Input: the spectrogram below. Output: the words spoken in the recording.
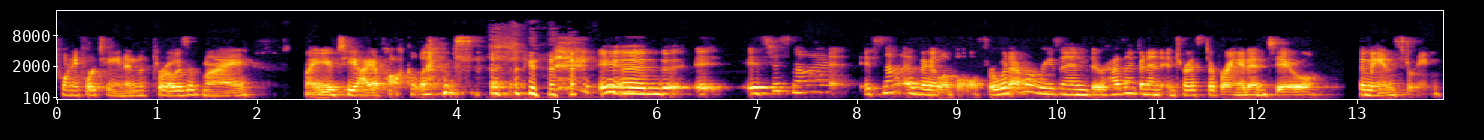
2014 in the throes of my my UTI apocalypse. and it, it's just not it's not available for whatever reason there hasn't been an interest to bring it into the mainstream.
